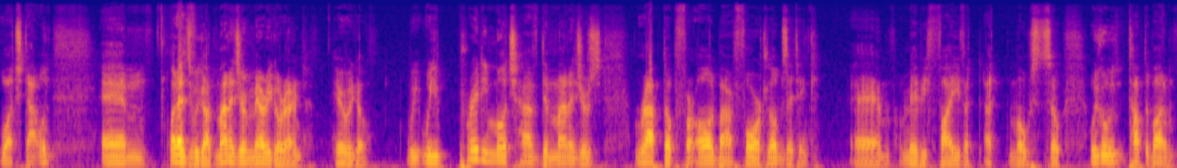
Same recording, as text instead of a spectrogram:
watch that one. Um, what else have we got? Manager merry-go-round. Here we go. We we pretty much have the managers wrapped up for all bar four clubs. I think, um, or maybe five at, at most. So we'll go top to bottom.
